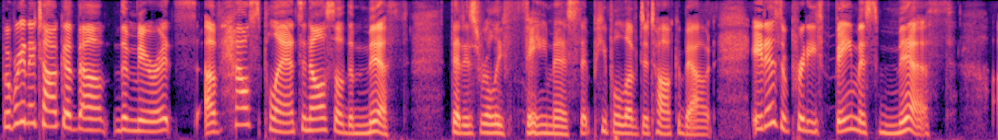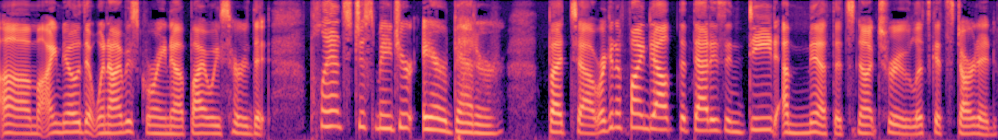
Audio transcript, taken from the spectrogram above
But we're going to talk about the merits of houseplants and also the myth that is really famous that people love to talk about. It is a pretty famous myth um, I know that when I was growing up, I always heard that plants just made your air better. But uh, we're going to find out that that is indeed a myth. It's not true. Let's get started.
